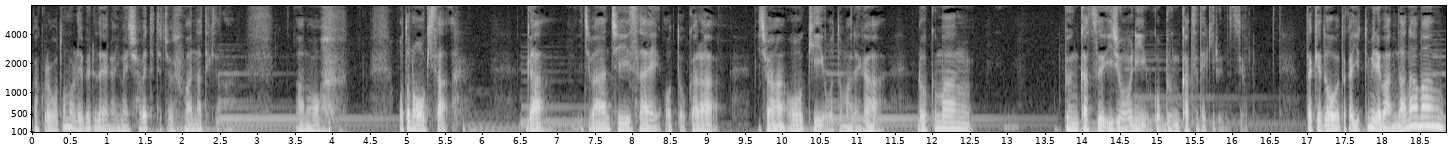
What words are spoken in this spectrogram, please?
あこれ音のレベルだよな。今喋っててちょっと不安になってきたな。あの音の大きさが一番小さい音から一番大きい音までが6万分割以上にこう分割できるんですよ。だけどだから言ってみれば7万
